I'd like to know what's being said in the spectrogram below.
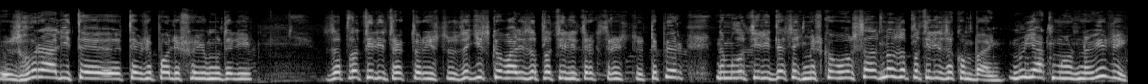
згорали те, те вже поле, що йому дали. Заплатили трактористу, задіскували, заплатили трактористу. Тепер намолотили 10 мішків овса, знову заплатили за комбайн. Ну як можна вижити?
